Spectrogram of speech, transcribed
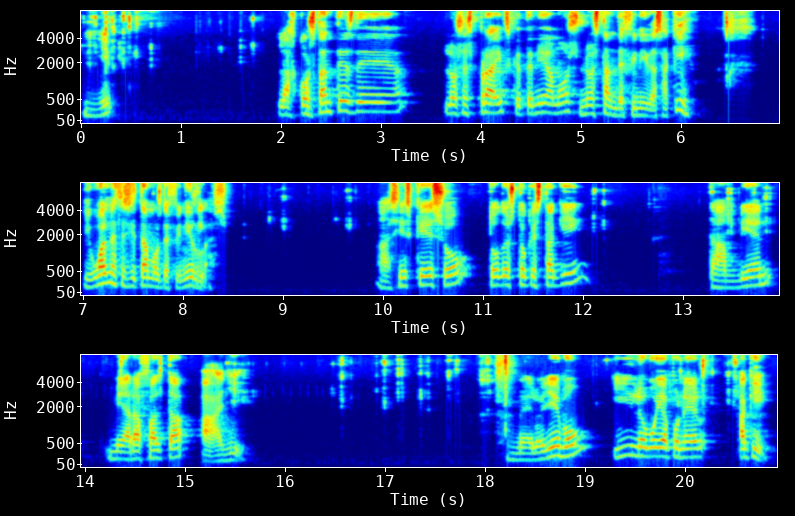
Y las constantes de los sprites que teníamos no están definidas aquí. Igual necesitamos definirlas. Así es que eso, todo esto que está aquí, también me hará falta allí me lo llevo y lo voy a poner aquí,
